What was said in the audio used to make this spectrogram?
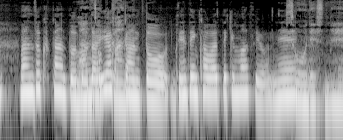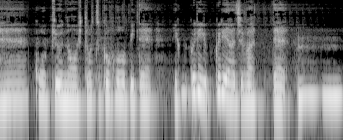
満足感と罪悪感と全然変わってきますよね。そうですね。高級の一つご褒美で、ゆっくりゆっくり味わって、うん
